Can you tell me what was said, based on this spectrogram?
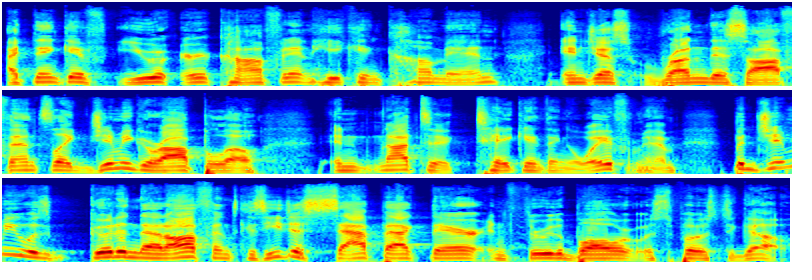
I think if you're confident he can come in and just run this offense, like Jimmy Garoppolo, and not to take anything away from him, but Jimmy was good in that offense because he just sat back there and threw the ball where it was supposed to go.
